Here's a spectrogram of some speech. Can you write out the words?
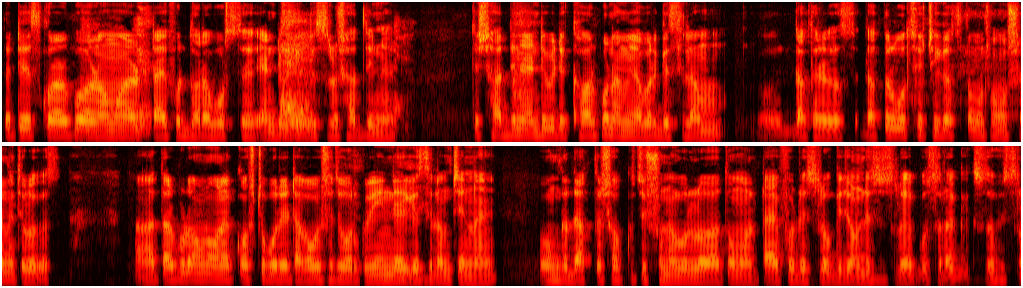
তো টেস্ট করার পর আমার টাইফয়েড ধরা পড়ছে অ্যান্টিবায়োটিক দিছিল সাত দিনের। তো সাত দিনের অ্যান্টিবায়োটিক খাওয়ার পর আমি আবার গেছিলাম ডাক্তারের কাছে। ডাক্তার বলছে ঠিক আছে তেমন সমস্যা নেই চলে গেছে। তারপরে আমরা অনেক কষ্ট করে টাকা পয়সা জোগাড় করে ইন্ডিয়ায় গেছিলাম চেন্নাই। ওখানকার ডাক্তার সব কিছু শুনে বলল "আহ, তোমার টাইফয়েড হয়েছিল কি? জন্ডিস হয়েছিল এক বছর আগে কিছু হয়েছিল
